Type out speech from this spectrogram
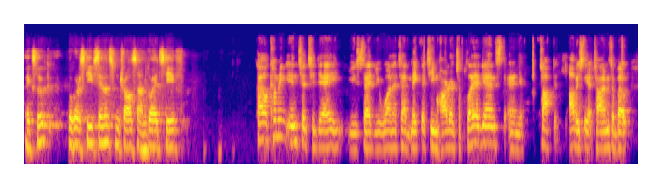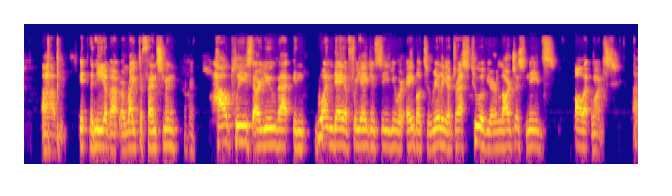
Thanks, Luke. We'll go to Steve Simmons from Charlestown. Go ahead, Steve. Kyle, coming into today, you said you wanted to make the team harder to play against, and you talked obviously at times about um, it, the need of a, a right defenseman. Mm-hmm. How pleased are you that in one day of free agency you were able to really address two of your largest needs all at once? Uh,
